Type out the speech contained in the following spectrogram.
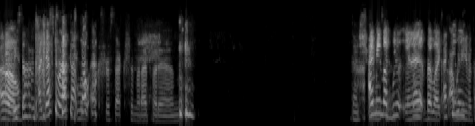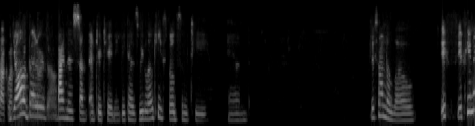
Oh, um, we still haven't I guess we're at that little extra section that I put in. That's I mean, like we're in it, but like I feel we like didn't even talk about. Y'all better down. find this stuff entertaining because we low key spilled some tea and just on the low. If if you know,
